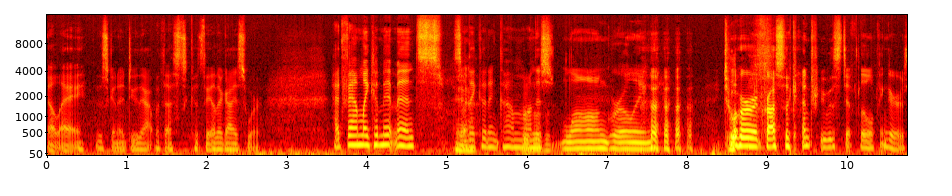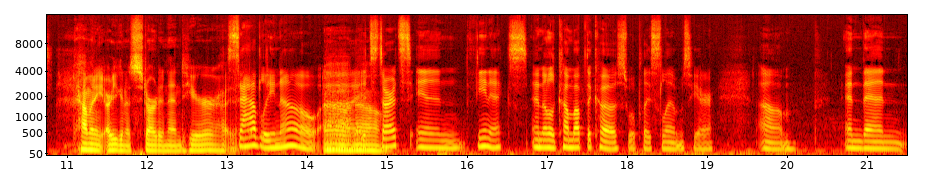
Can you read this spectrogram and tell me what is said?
L.A., who's going to do that with us because the other guys were had family commitments, so Yeah. they couldn't come on this long, grueling tour across the country with stiff little fingers. How many are you going to start and end here? Sadly, no. Oh, Uh, no. It starts in Phoenix, and it'll come up the coast. We'll play Slims here, um, and then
